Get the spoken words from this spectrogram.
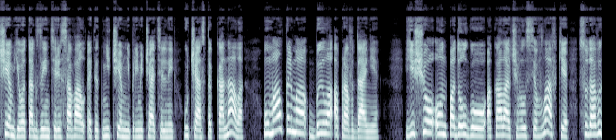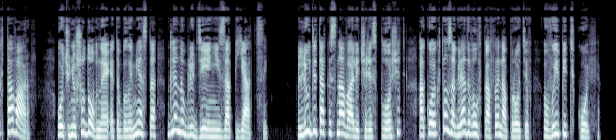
чем его так заинтересовал этот ничем не примечательный участок канала, у Малкольма было оправдание. Еще он подолгу околачивался в лавке судовых товаров. Очень уж удобное это было место для наблюдений за пьяцей. Люди так и сновали через площадь, а кое-кто заглядывал в кафе напротив, выпить кофе.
